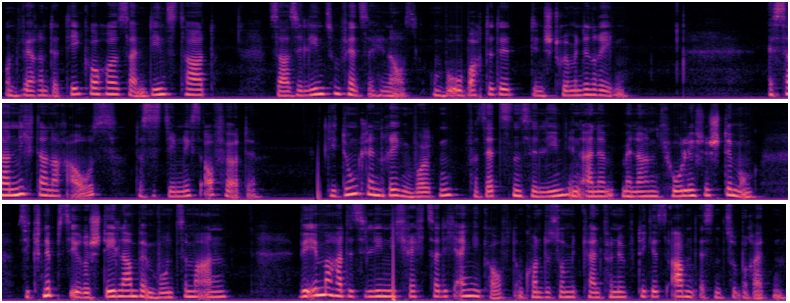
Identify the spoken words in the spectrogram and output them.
und während der Teekocher seinen Dienst tat, sah Celine zum Fenster hinaus und beobachtete den strömenden Regen. Es sah nicht danach aus, dass es demnächst aufhörte. Die dunklen Regenwolken versetzten Celine in eine melancholische Stimmung. Sie knipste ihre Stehlampe im Wohnzimmer an. Wie immer hatte Celine nicht rechtzeitig eingekauft und konnte somit kein vernünftiges Abendessen zubereiten.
